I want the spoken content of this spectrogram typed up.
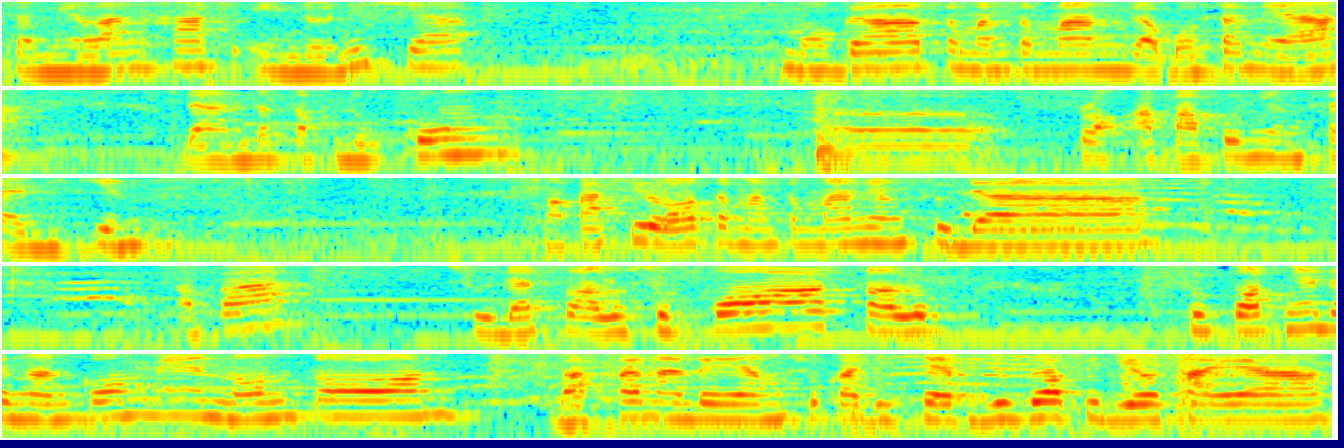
Cemilan khas Indonesia. Semoga teman-teman gak bosan ya dan tetap dukung uh, vlog apa pun yang saya bikin. Makasih loh teman-teman yang sudah apa sudah selalu support selalu supportnya dengan komen nonton. Bahkan ada yang suka di share juga video saya.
